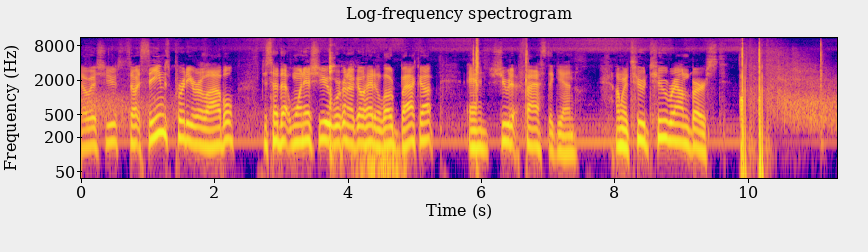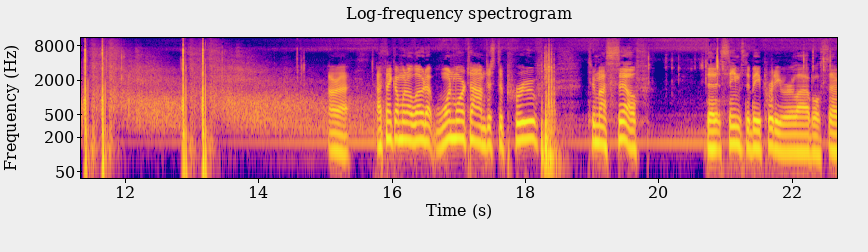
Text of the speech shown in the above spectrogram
No issues. So it seems pretty reliable. Just had that one issue. We're to go ahead and load back up and shoot it fast again. I'm to do two round burst. All right. I think I'm to load up one more time just to prove to myself that it seems to be pretty reliable. So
